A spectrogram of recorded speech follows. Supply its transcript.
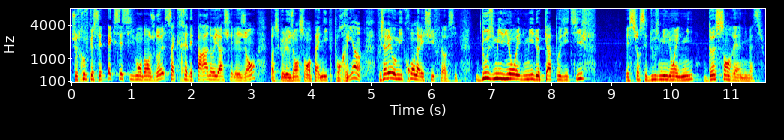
Je trouve que c'est excessivement dangereux. Ça crée des paranoïas chez les gens parce que les gens sont en panique pour rien. Vous savez, au micro, on a les chiffres là aussi. 12 millions et demi de cas positifs et sur ces 12 millions et demi, 200 réanimations.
